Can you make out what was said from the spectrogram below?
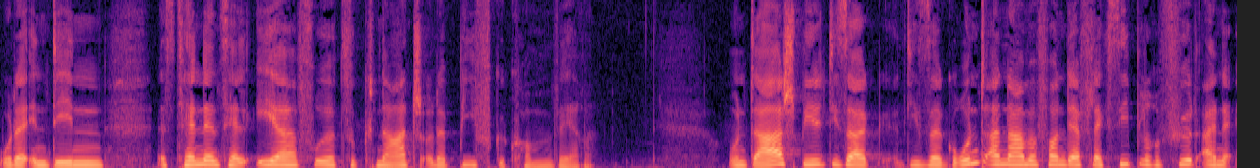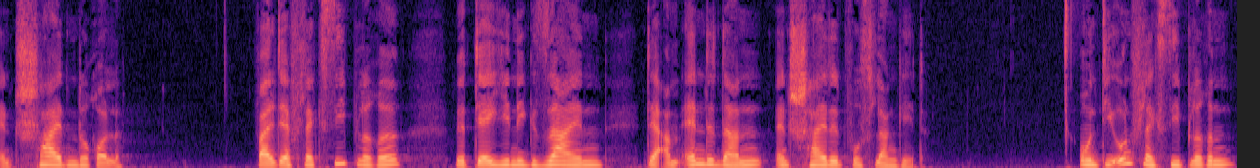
Oder in denen es tendenziell eher früher zu Knatsch oder Beef gekommen wäre. Und da spielt dieser, diese Grundannahme von der Flexiblere führt eine entscheidende Rolle. weil der Flexiblere wird derjenige sein, der am Ende dann entscheidet, wo es lang geht. Und die Unflexibleren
